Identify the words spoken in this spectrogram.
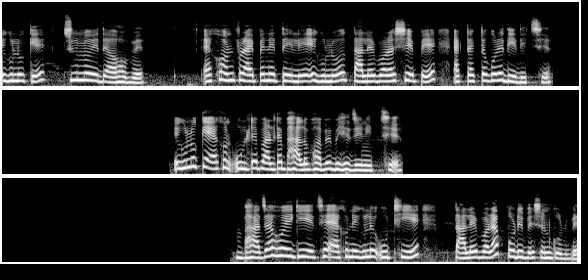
এগুলোকে চুলোয় দেওয়া হবে। এখন ফ্রাই প্যানে তেলে এগুলো তালের বড়া শেপে একটা একটা করে দিয়ে দিচ্ছে। এগুলোকে এখন উল্টে পাল্টে ভালোভাবে ভেজে নিচ্ছে। ভাজা হয়ে গিয়েছে, এখন এগুলো উঠিয়ে তালের বড়া পরিবেশন করবে।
